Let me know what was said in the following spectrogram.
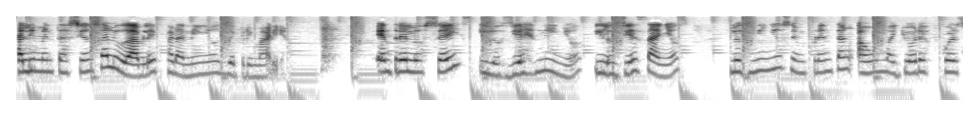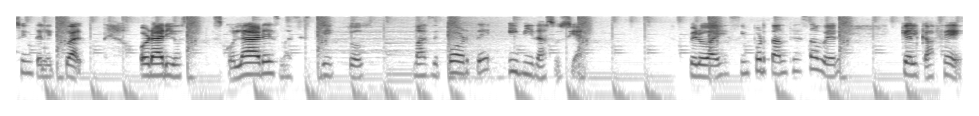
Alimentación saludable para niños de primaria. Entre los 6 y los 10 niños y los 10 años, los niños se enfrentan a un mayor esfuerzo intelectual, horarios escolares más estrictos, más deporte y vida social. Pero es importante saber que el café,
